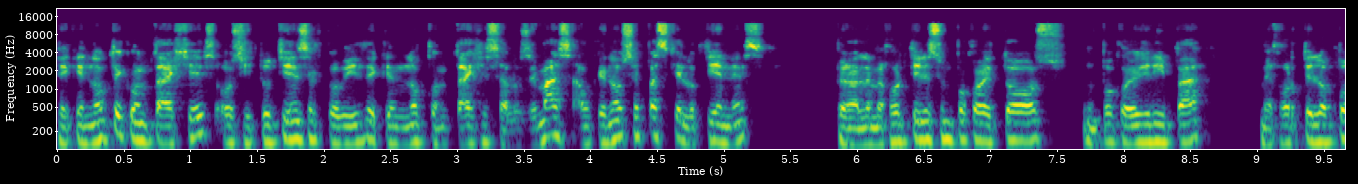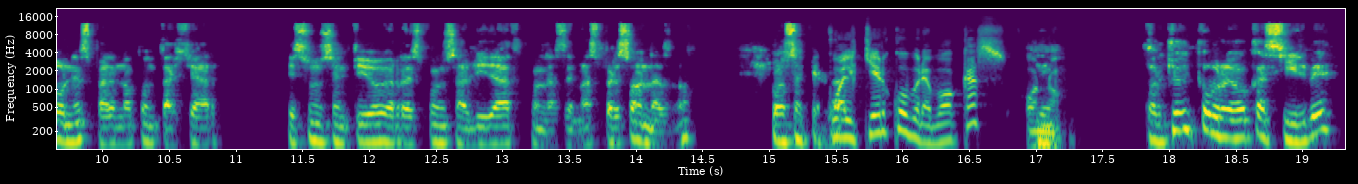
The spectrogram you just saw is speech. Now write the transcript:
de que no te contagies o si tú tienes el COVID, de que no contagies a los demás, aunque no sepas que lo tienes, pero a lo mejor tienes un poco de tos, un poco de gripa, mejor te lo pones para no contagiar. Es un sentido de responsabilidad con las demás personas, ¿no? Cosa que ¿Cualquier cubrebocas o no? ¿Por qué el cubrebocas sirve?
